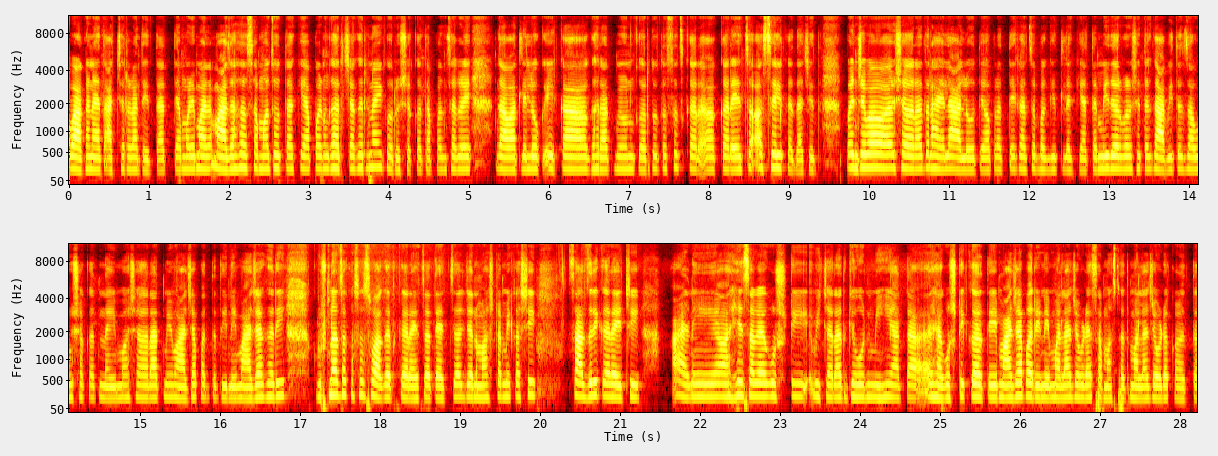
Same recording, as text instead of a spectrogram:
वागण्यात आचरणात येतात. त्यामुळे मा माझा असा समज होता की आपण घरच्या घरी नाही करू शकत. आपण सगळे गावातले लोक एका घरात मिळून करतो तसंच कर करायचं असेल कदाचित. पण जेव्हा शहरात राहायला आलो तेव्हा प्रत्येकाचं बघितलं की आता मी दरवर्षी तर गावी तर जाऊ शकत नाही. मग शहरात मी माझ्या पद्धतीने माझ्या घरी कृष्णाचं कसं स्वागत करायचं त्याचं जन्माष्टमी कशी साजरी करायची आणि हे सगळ्या गोष्टी विचारात घेऊन मीही आता ह्या गोष्टी करते. माझ्या परीने मला जेवढ्या समजतात मला जेवढं कळतं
